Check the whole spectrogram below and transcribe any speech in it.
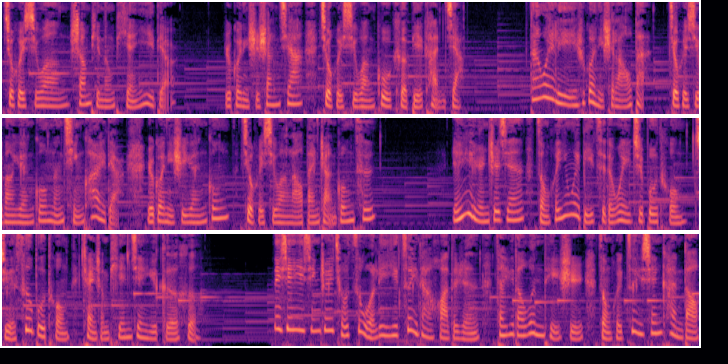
就会希望商品能便宜点儿。如果你是商家，就会希望顾客别砍价；单位里，如果你是老板，就会希望员工能勤快点儿；如果你是员工，就会希望老板涨工资。人与人之间，总会因为彼此的位置不同、角色不同，产生偏见与隔阂。那些一心追求自我利益最大化的人，在遇到问题时，总会最先看到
